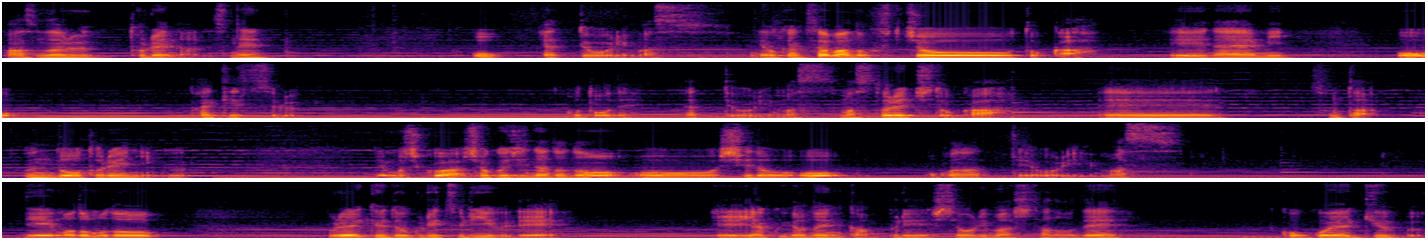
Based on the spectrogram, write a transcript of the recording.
パーソナルトレーナーですね。をやっております。でお客様の不調とか、えー悩みを解決することをね、やっております。まあ、ストレッチとか、えーその他運動トレーニング、でもしくは食事などの指導を行っております。で、もともとプロ野球独立リーグで、えー約4年間プレーしておりましたので、高校野球部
